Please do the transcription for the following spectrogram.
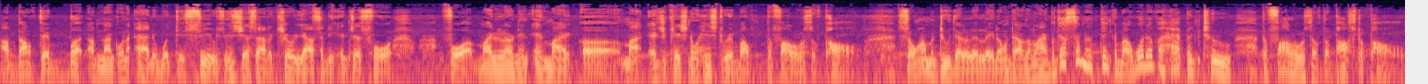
about that, but I'm not going to add it with this series. It's just out of curiosity and just for for my learning and my uh, my educational history about the followers of Paul. So I'm gonna do that a little later on down the line. But that's something to think about. Whatever happened to the followers of the Apostle Paul?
